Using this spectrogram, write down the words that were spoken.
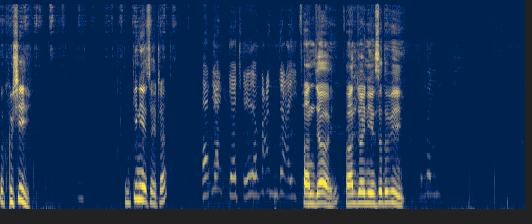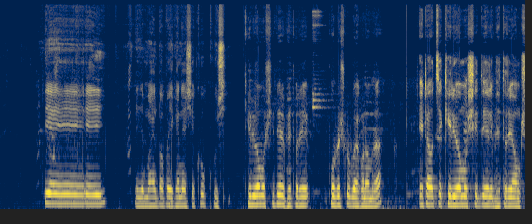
তো খুশি? তুমি কি নিয়েছো এটা? পাঞ্জয় পাঞ্জয় নিয়েছো তুমি? এই যে মায়ের পাপা এখানে এসে খুব খুশি। খেরুয়া মসজিদের ভেতরে প্রবেশ করব এখন আমরা। এটা হচ্ছে খেরুয়া মসজিদের ভেতরে অংশ।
